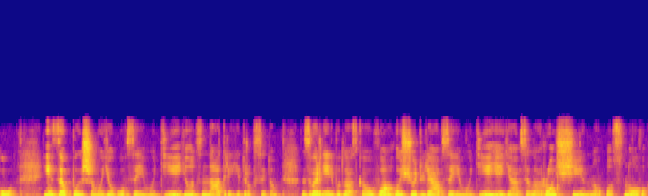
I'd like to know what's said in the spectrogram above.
О, і запишемо його взаємодію з натрій-гідроксидом. Зверніть, будь ласка, увагу, що для взаємодії я взяла розчинну основу,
